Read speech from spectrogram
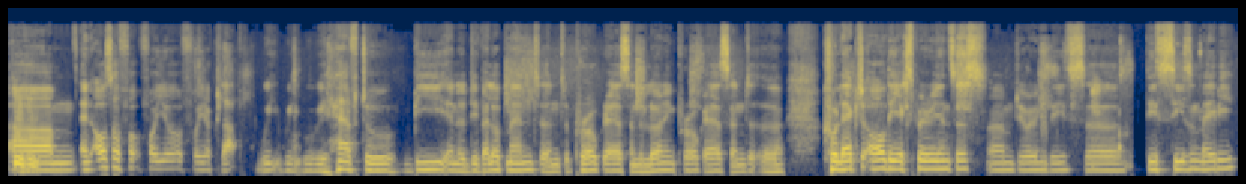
mm-hmm. um, and also for, for your for your club. We, we we have to be in a development and a progress and a learning progress and uh, collect all the experiences um, during these uh, this season maybe,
